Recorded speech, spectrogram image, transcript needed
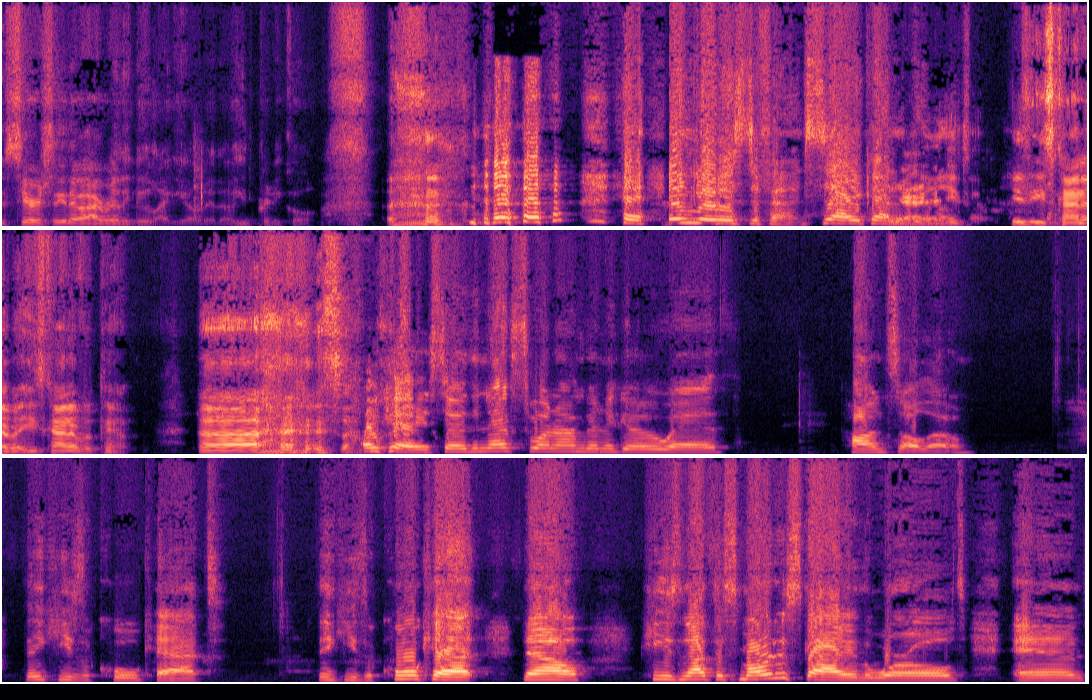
Seriously though, I really do like Yoda though. He's pretty cool. In Yoda's defense, I kind of Yeah, do like he's, he's he's kind of a, he's kind of a pimp. Uh, so, Okay, so the next one I'm gonna go with Han Solo. I think he's a cool cat. I think he's a cool cat. Now, he's not the smartest guy in the world, and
